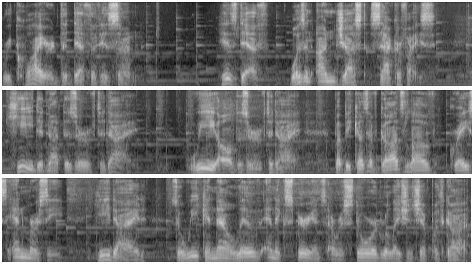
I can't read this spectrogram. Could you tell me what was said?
required the death of his Son. His death was an unjust sacrifice. He did not deserve to die. We all deserve to die. But because of God's love, grace, and mercy, He died so we can now live and experience a restored relationship with God.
